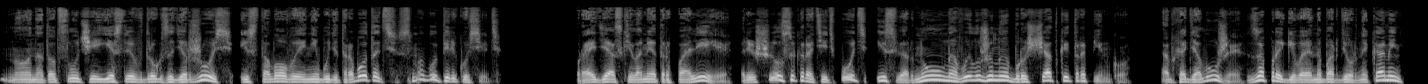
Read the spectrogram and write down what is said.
но на тот случай, если вдруг задержусь и столовая не будет работать, смогу перекусить. Пройдя с километр по аллее, решил сократить путь и свернул на выложенную брусчаткой тропинку. Обходя лужи, запрыгивая на бордюрный камень,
